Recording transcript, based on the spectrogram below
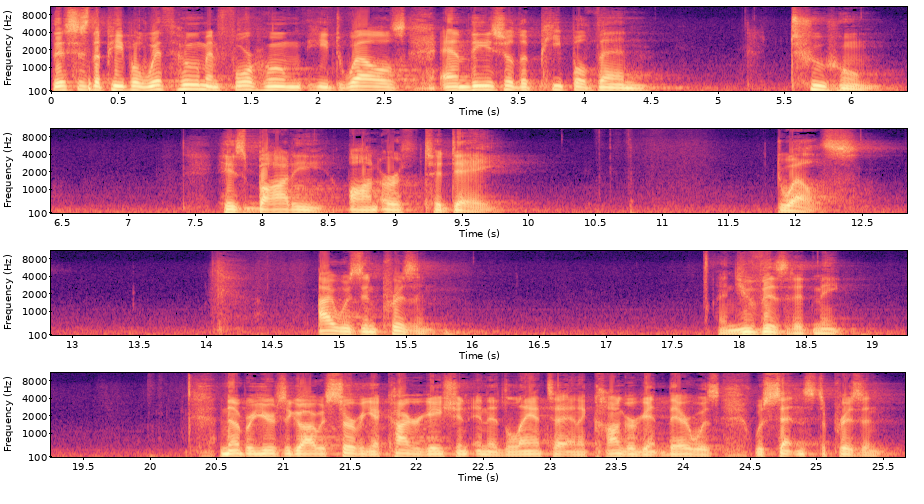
This is the people with whom and for whom he dwells, and these are the people then to whom his body on earth today dwells. I was in prison, and you visited me. A number of years ago, I was serving a congregation in Atlanta, and a congregant there was, was sentenced to prison.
